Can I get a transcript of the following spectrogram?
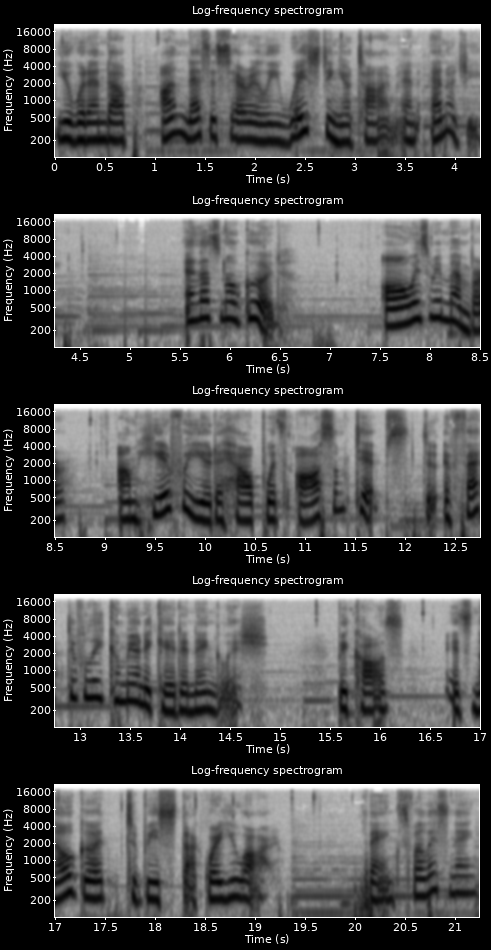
you would end up unnecessarily wasting your time and energy. And that's no good. Always remember I'm here for you to help with awesome tips to effectively communicate in English because it's no good to be stuck where you are. Thanks for listening.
